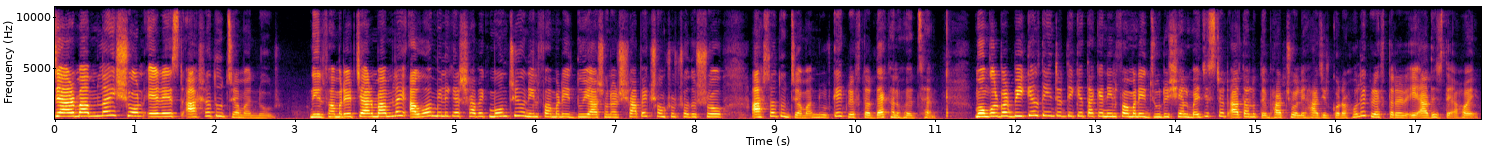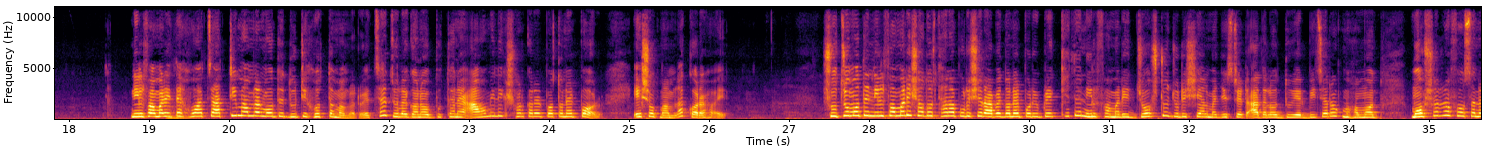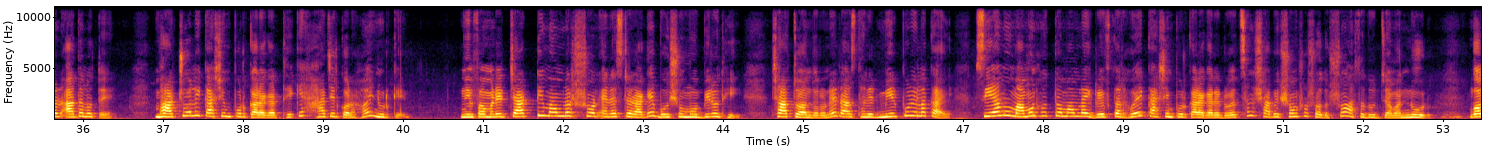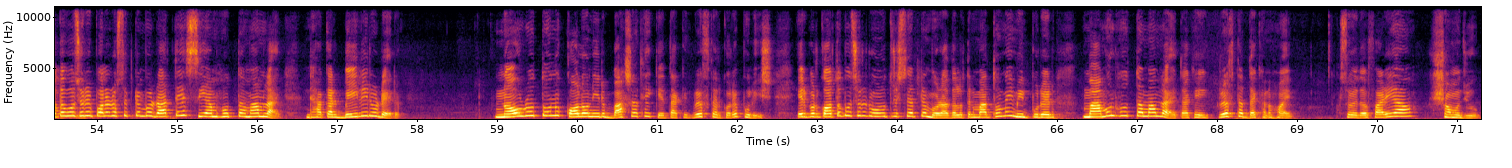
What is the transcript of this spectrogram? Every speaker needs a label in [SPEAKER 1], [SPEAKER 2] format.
[SPEAKER 1] চার মামলায় শোন এরেস্ট আসাদুজ্জামান নূর। নীলফামারের চার মামলায় আওয়ামী লীগের সাবেক মন্ত্রী ও নীলফামারীর দুই আসনের সাবেক সংসদ সদস্য আসাদুজ্জামান নূরকে গ্রেফতার দেখানো হয়েছে। মঙ্গলবার বিকেল তিনটার দিকে তাকে নীলফামারী জুডিশিয়াল ম্যাজিস্ট্রেট আদালতে ভার্চুয়ালি হাজির করা হলে গ্রেফতারের এই আদেশ দেওয়া হয়। নীলফামারীতে হওয়া চারটি মামলার মধ্যে দুটি হত্যা মামলা রয়েছে। জুলাই গণ অভ্যুত্থানে আওয়ামী লীগ সরকারের পতনের পর এসব মামলা করা হয়। সূত্রমতে, নীলফামারী সদর থানা পুলিশের আবেদনের পরিপ্রেক্ষিতে নীলফামারীর জ্যেষ্ঠ জুডিশিয়াল ম্যাজিস্ট্রেট আদালত দুইয়ের বিচারক মোহাম্মদ মোশাররফ হোসেনের আদালতে ভার্চুয়ালি কাশিমপুর কারাগার থেকে হাজির করা হয় নূরকে। নীলফামারীর চারটি মামলার শোন অ্যারেস্টের আগে বৈষম্য বিরোধী ছাত্র আন্দোলনে রাজধানীর মিরপুর এলাকায় সিয়াম ও মামুন হত্যা মামলায় গ্রেফতার হয়ে কাশিমপুর কারাগারে রয়েছেন সাবেক সংসদ সদস্য আসাদুজ্জামান নূর। গত বছরের পনেরো সেপ্টেম্বর রাতে সিয়াম হত্যা মামলায় ঢাকার বেইলি রোডের নওরতন কলোনির বাসা থেকে তাকে গ্রেফতার করে পুলিশ। এরপর গত বছরের উনত্রিশ সেপ্টেম্বর আদালতের মাধ্যমে মিরপুরের মামুন হত্যা মামলায় তাকে গ্রেফতার দেখানো হয়। সৈয়দ ফারিয়া সমযুগ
